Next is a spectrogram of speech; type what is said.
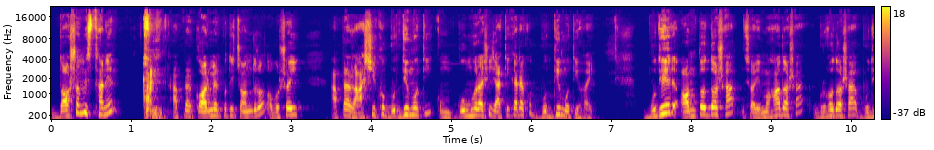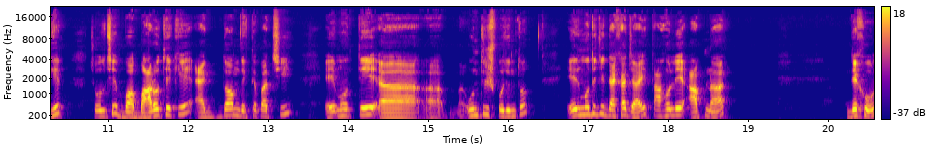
দশম স্থানে আপনার কর্মের প্রতি চন্দ্র, অবশ্যই আপনার রাশি খুব বুদ্ধিমতী কুম্ভ রাশি জাতিকারা খুব বুদ্ধিমতী হয়। বুধের অন্তর্দশা সরি মহাদশা, গ্রহদশা বুধের চলছে বারো থেকে একদম দেখতে পাচ্ছি এই মুহূর্তে উনত্রিশ পর্যন্ত। এর মধ্যে যে দেখা যায়, তাহলে আপনার, দেখুন,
